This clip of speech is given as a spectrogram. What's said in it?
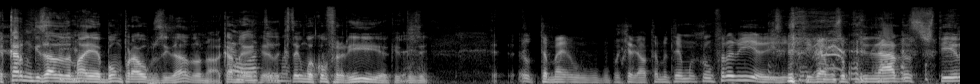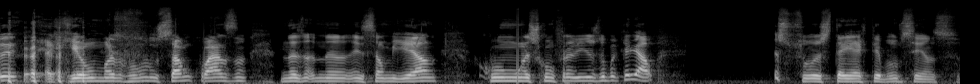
A carne guisada da Maia é bom para a obesidade ou não? A carne É que, ótima. que tem uma confraria, que dizem. Eu também, o Bacalhau também tem uma confraria e tivemos a oportunidade de assistir aqui a uma revolução quase na- na- em São Miguel com as confrarias do Bacalhau. As pessoas têm é que ter bom senso.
